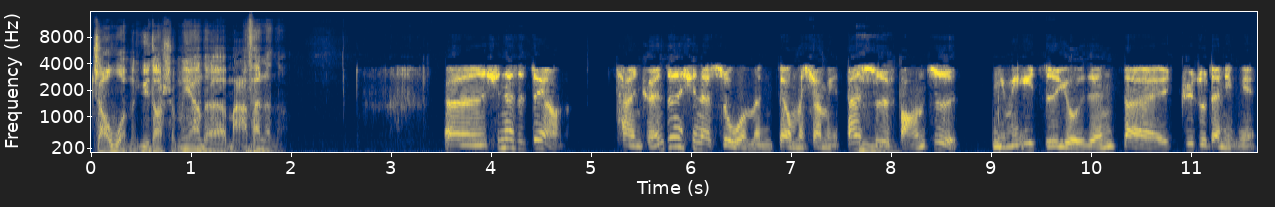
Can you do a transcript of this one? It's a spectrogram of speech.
找我们遇到什么样的麻烦了呢？嗯，现在是这样，产权证现在是我们在我们下面，但是房子里面一直有人在居住在里面，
